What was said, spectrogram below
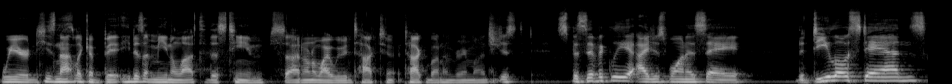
weird. He's not like a bit. He doesn't mean a lot to this team, so I don't know why we would talk to talk about him very much. just specifically, I just want to say the D'Lo stands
